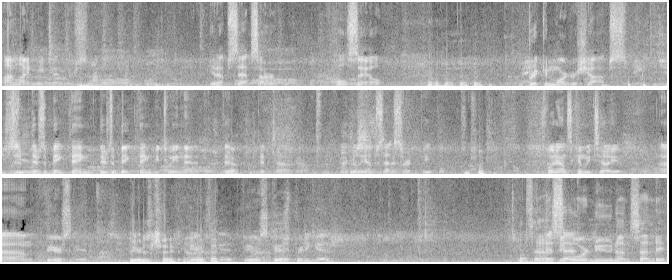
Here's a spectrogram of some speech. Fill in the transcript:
online retailers. It upsets our wholesale brick and mortar shops. There's a, there's a big thing. There's a big thing between that that, Yeah. that uh, really upsets certain people. So. So what else can we tell you? Um, Beer's good. Beer's good. beer's good. Beer's good. pretty good. It's uh, This, uh, before noon on Sunday.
